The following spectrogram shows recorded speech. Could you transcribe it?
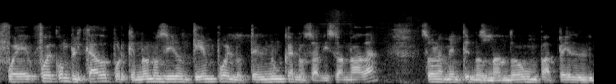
fue, fue complicado porque no nos dieron tiempo, el hotel nunca nos avisó nada, solamente nos mandó un papel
